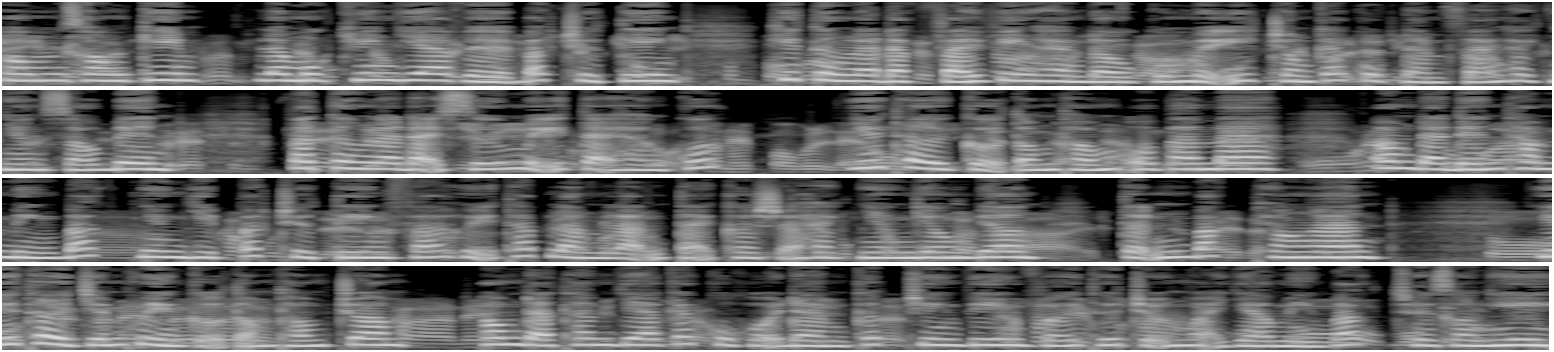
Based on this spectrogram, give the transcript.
Ông Song Kim là một chuyên gia về Bắc Triều Tiên khi từng là đặc phái viên hàng đầu của Mỹ trong các cuộc đàm phán hạt nhân sáu bên và từng là đại sứ Mỹ tại Hàn Quốc. Dưới thời cựu Tổng thống Obama, ông đã đến thăm miền Bắc nhân dịp Bắc Triều Tiên phá hủy tháp làm lạnh tại cơ sở hạt nhân Yongbyon, tỉnh Bắc Pyongan. Dưới thời chính quyền cựu Tổng thống Trump, ông đã tham gia các cuộc hội đàm cấp chuyên viên với Thứ trưởng Ngoại giao miền Bắc Choi Son-hee.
